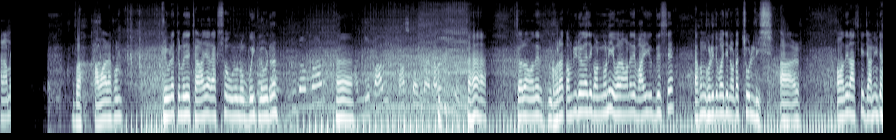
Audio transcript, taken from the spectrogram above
আর আমরা বাহ, আমার এখন কিলোমিটার চলে যায় চার হাজার একশো উননব্বই কিলোমিটার। হ্যাঁ। হ্যাঁ। চলো, আমাদের ঘোরা কমপ্লিট হয়ে গেছে গনগনি। এবার আমাদের বাড়ির উদ্দেশ্যে এখন ঘড়িতে বাজে নটা চল্লিশ। আর আমাদের আজকে জার্নিটা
